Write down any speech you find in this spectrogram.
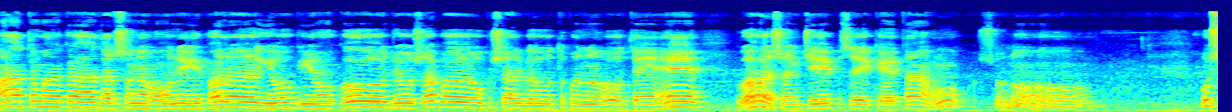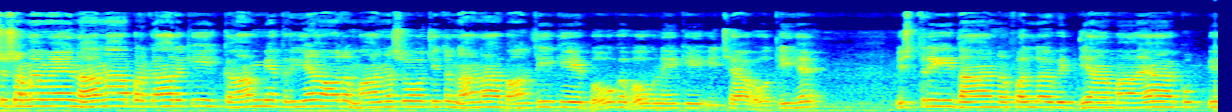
आत्मा का दर्शन होने पर योगियों को जो सब उपसर्ग उत्पन्न होते हैं वह संक्षेप से कहता हूँ, सुनो। उस समय में नाना प्रकार की काम्य क्रिया और मानसोचित नाना भांति के भोग भोगने की इच्छा होती है। स्त्री दान, फल, विद्या, माया, कुप्य,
